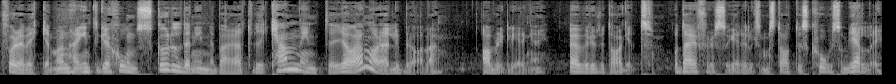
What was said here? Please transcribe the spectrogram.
förra veckan. Och den här integrationsskulden innebär att vi kan inte göra några liberala avregleringar överhuvudtaget. Och därför så är det liksom status quo som gäller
